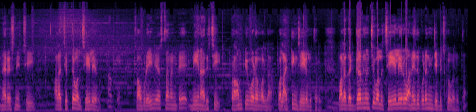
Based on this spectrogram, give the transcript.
నరేషన్ ఇచ్చి అలా చెప్తే వాళ్ళు చేయలేరు. ఓకే. సో అప్పుడు ఏం చేస్తానంటే నేను అరిచి ప్రాంప్ట్ ఇవ్వడం వల్ల వాళ్ళు యాక్టింగ్ చేయగలుగుతారు. వాళ్ళ దగ్గర నుంచి వాళ్ళు చేయలేరు అనేది కూడా నేను చెప్పించుకోగలుగుతాను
